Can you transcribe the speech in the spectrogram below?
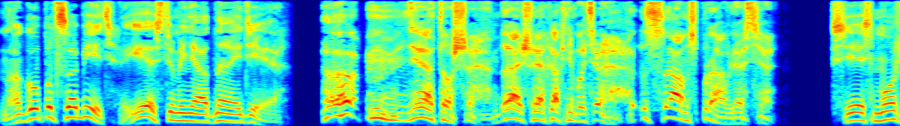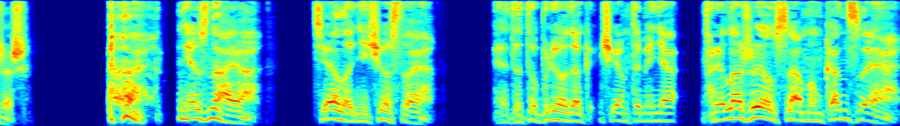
«Могу подсобить, есть у меня одна идея». «Нет уж, дальше я как-нибудь сам справлюсь». «Сесть можешь?» «Не знаю. Тело не чувствую. Этот ублюдок чем-то меня приложил в самом конце»,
